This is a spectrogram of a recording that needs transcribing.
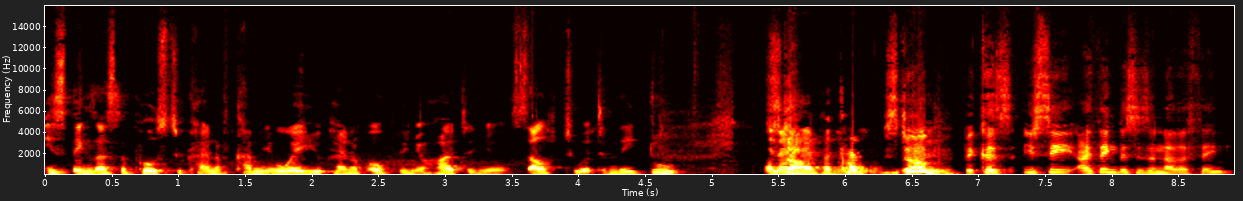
these things are supposed to kind of come your way, you kind of open your heart and yourself to it, and they do. And Stop. I have a cousin. Stop, Mm. because you see, I think this is another thing.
